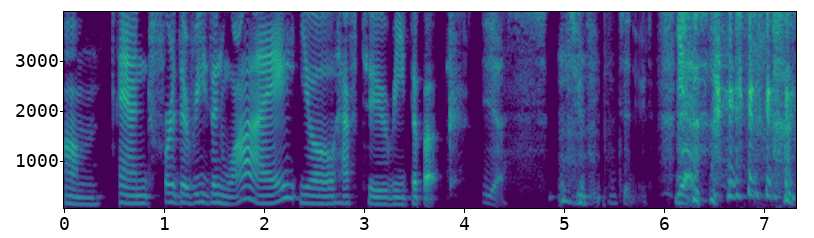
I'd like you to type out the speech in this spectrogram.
Um, and for the reason why, you'll have to read the book. Yes, to be continued. yes.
